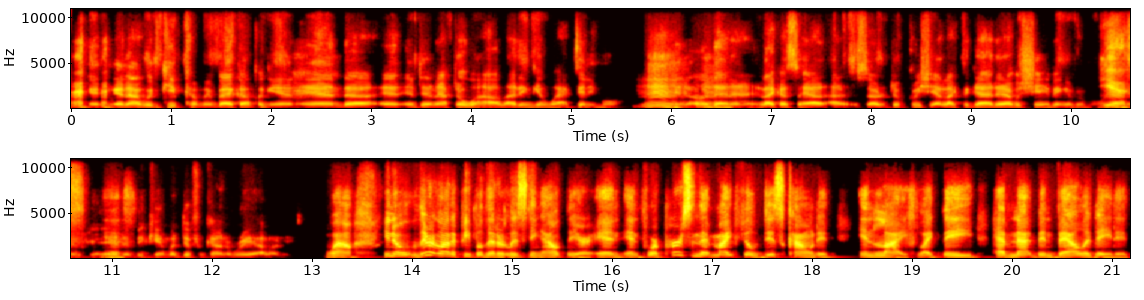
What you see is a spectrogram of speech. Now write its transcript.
and, and, and, I would keep coming back up again, and uh, and, and then after a while, I didn't get whacked anymore. Mm. You know, and then uh, like I said, I, I, started to appreciate. I like the guy that I was shaving every morning. Yes, and, yes. it became a different kind of reality. Wow. You know, there are a lot of people that are listening out there. And, and for a person that might feel discounted in life, like they have not been validated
